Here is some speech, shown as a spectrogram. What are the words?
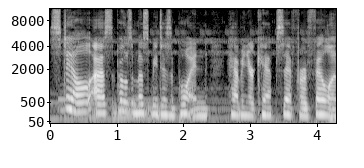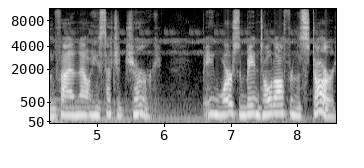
Still, I suppose it must be disappointing having your cap set for a fella and finding out he's such a jerk. Being worse than being told off from the start.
